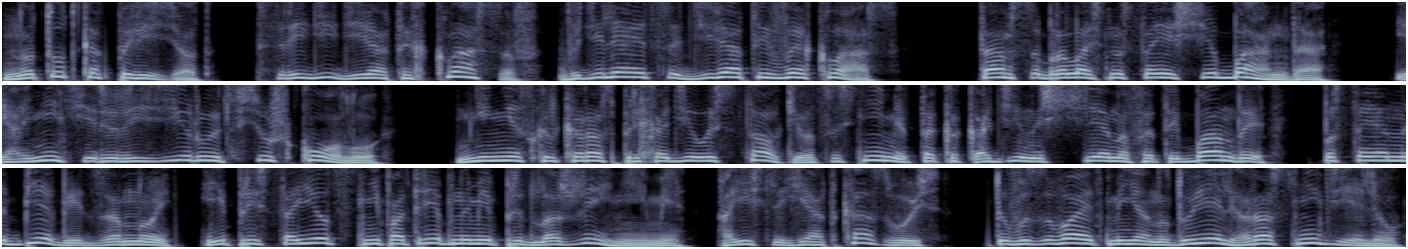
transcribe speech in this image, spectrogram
но тут как повезет. Среди девятых классов выделяется девятый В-класс. Там собралась настоящая банда, и они терроризируют всю школу. Мне несколько раз приходилось сталкиваться с ними, так как один из членов этой банды постоянно бегает за мной и пристает с непотребными предложениями, а если я отказываюсь, то вызывает меня на дуэль раз в неделю.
